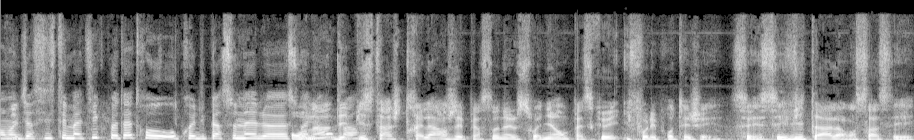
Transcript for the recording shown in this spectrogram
on va dire, systématiques peut-être au- auprès du personnel euh, On soignant a un dépistage très large des personnels soignants parce qu'il faut les protéger. C'est vital. Alors ça, c'est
